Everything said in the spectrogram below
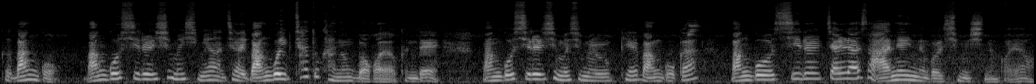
그 망고. 망고 씨를 심으시면 제가 망고잎 차도 간혹 먹어요. 근데 망고 씨를 심으시면 이렇게 망고가 망고 씨를 잘라서 안에 있는 걸 심으시는 거예요.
